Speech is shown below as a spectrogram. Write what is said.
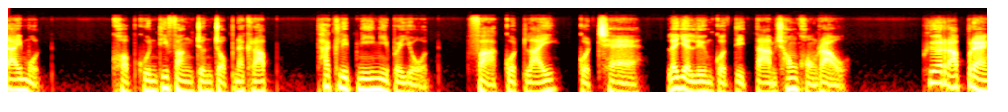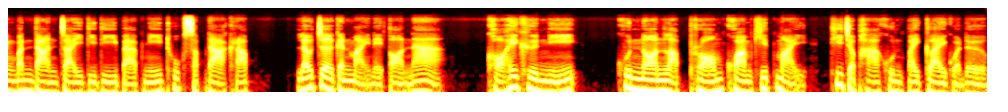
ได้หมด ขอบคุณที่ฟังจนจบนะครับ ถ้าคลิปนี้มีประโยชน์ ฝากกดไลค์ กดแชร์ และอย่าลืมกดติดตามช่องของเรา เพื่อรับแรงบันดาลใจดีๆ แบบนี้ทุกสัปดาห์ครับ แล้วเจอกันใหม่ในตอนหน้า ขอให้คืนนี้ คุณนอนหลับพร้อมความคิดใหม่ที่จะพาคุณไปไกลกว่าเดิม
